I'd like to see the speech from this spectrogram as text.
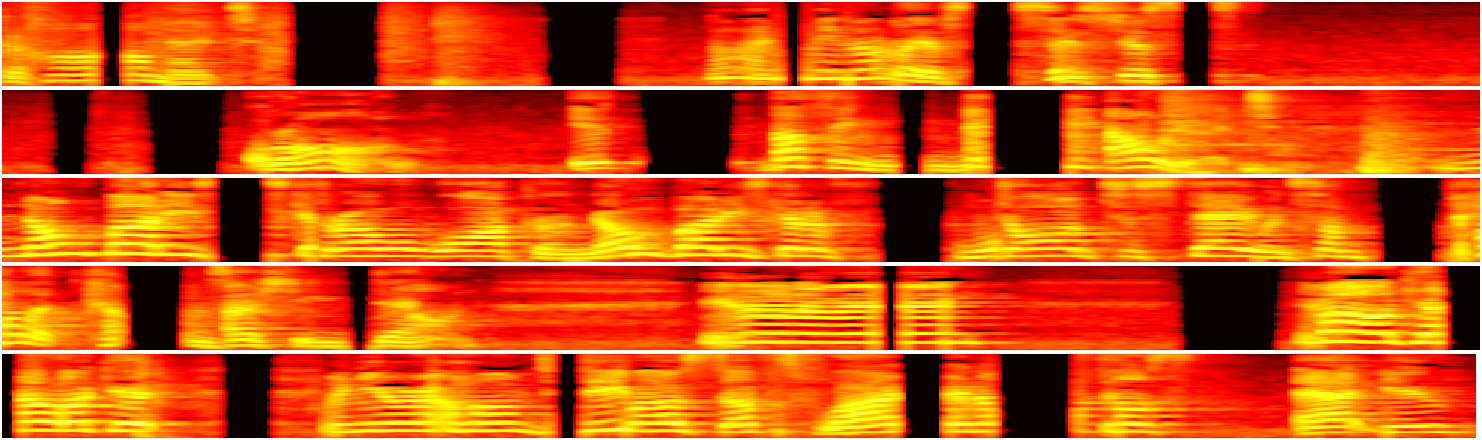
a comment. No, I mean, not really upset. It's just wrong. It nothing about it. Nobody's gonna throw a walker. Nobody's gonna dog to stay when some pellet comes crashing down. You know what I mean? Well, okay, look at when you were at Home Depot, stuff is flying off the at you.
